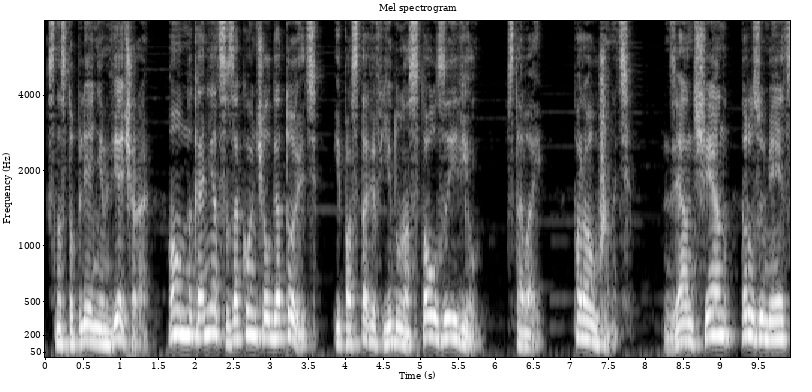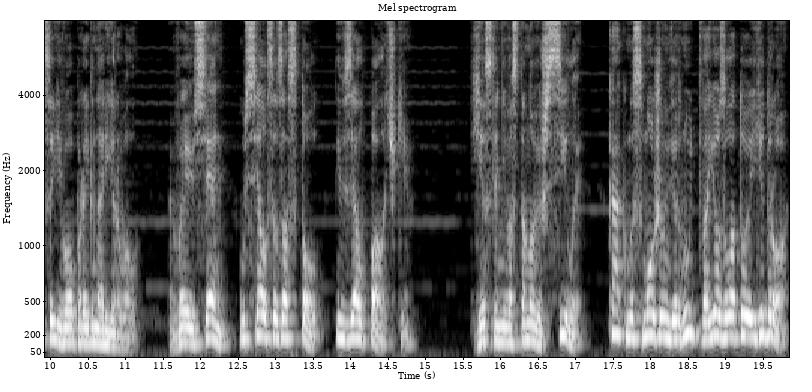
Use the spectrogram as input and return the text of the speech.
С наступлением вечера он, наконец, закончил готовить и, поставив еду на стол, заявил «Вставай, пора ужинать». Дзян Чен, разумеется, его проигнорировал. Вэйюсянь уселся за стол и взял палочки. «Если не восстановишь силы, как мы сможем вернуть твое золотое ядро?»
